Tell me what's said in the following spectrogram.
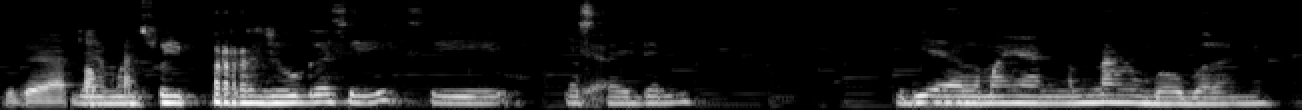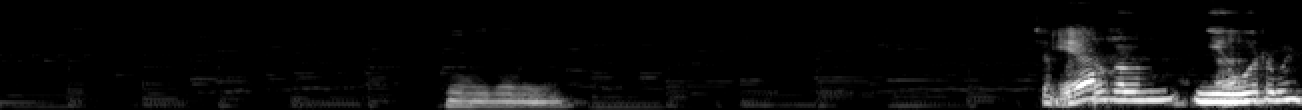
juga Dia top emang kan. sweeper juga sih si Ter Iya. Stegen. Jadi ya lumayan menang bawa bolanya. Iya iya iya. Siapa Iya. tahu kalau Newer mah.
